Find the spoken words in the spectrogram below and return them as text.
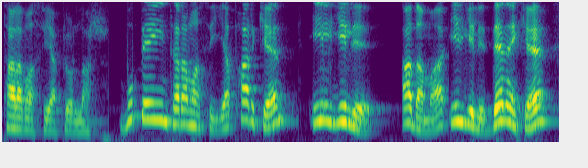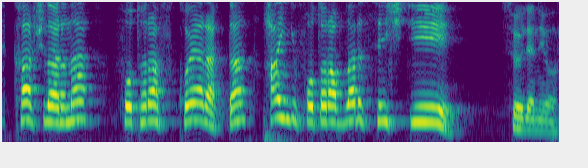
taraması yapıyorlar. Bu beyin taraması yaparken ilgili adama ilgili deneke karşılarına fotoğraf koyaraktan hangi fotoğrafları seçtiği söyleniyor.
